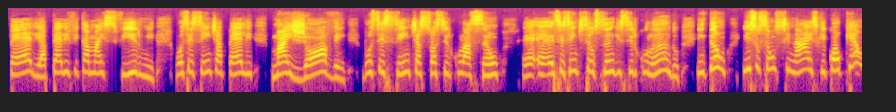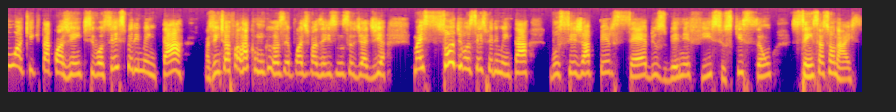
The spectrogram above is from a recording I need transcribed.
pele, a pele fica mais firme, você sente a pele mais jovem, você sente a sua circulação, é, é, você sente seu sangue circulando. Então, isso são sinais que qualquer um aqui que está com a gente, se você experimentar, a gente vai falar como que você pode fazer isso no seu dia a dia, mas só de você experimentar, você já percebe os benefícios que são sensacionais.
